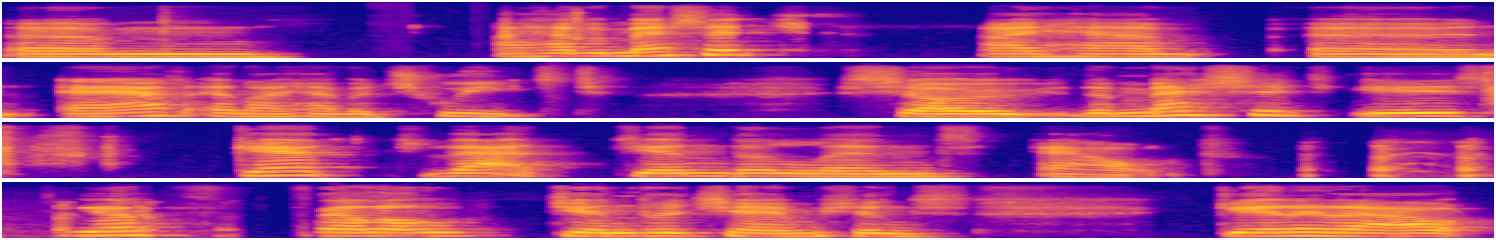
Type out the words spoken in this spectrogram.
um, I have a message, I have an ad, and I have a tweet. So the message is get that gender lens out. Dear fellow gender champions, get it out,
